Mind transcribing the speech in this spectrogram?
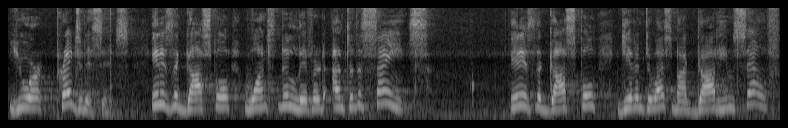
your prejudices. It is the gospel once delivered unto the saints. It is the gospel given to us by God Himself.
